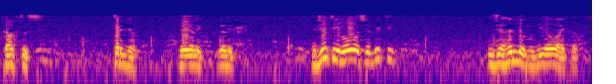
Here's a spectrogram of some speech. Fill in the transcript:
Kaktus. Trnja. Velik, velik. Međutim ovo će biti u džahennemu nije ovaj kaktus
